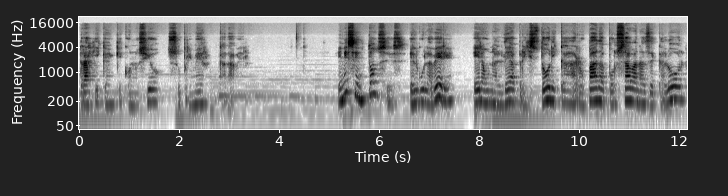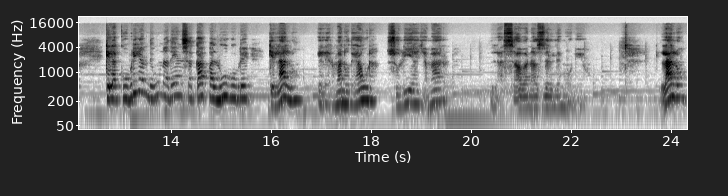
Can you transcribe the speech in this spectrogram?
trágica en que conoció su primer cadáver. En ese entonces, el Gulavere era una aldea prehistórica arropada por sábanas de calor que la cubrían de una densa capa lúgubre que Lalo, el hermano de Aura, solía llamar las sábanas del demonio. Lalo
